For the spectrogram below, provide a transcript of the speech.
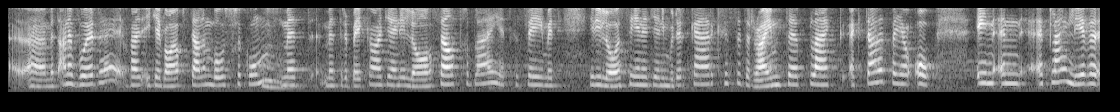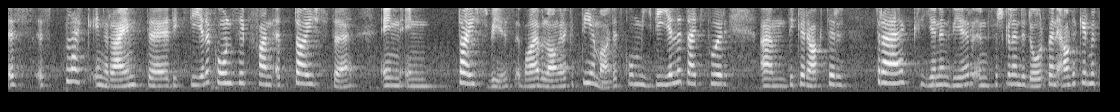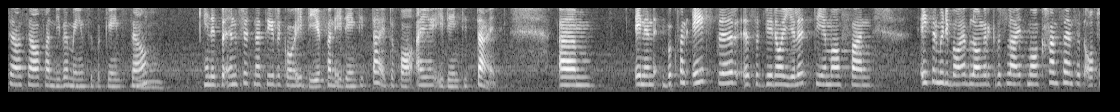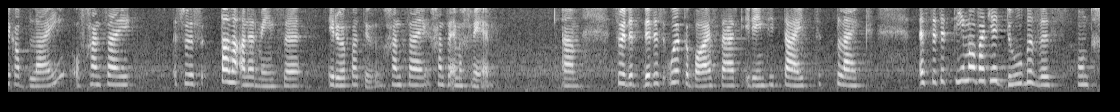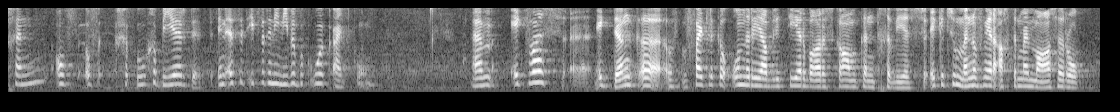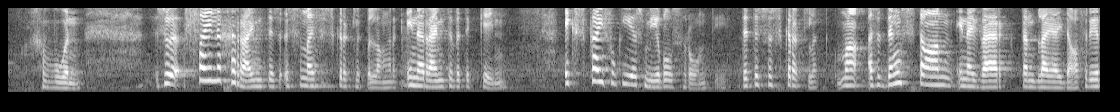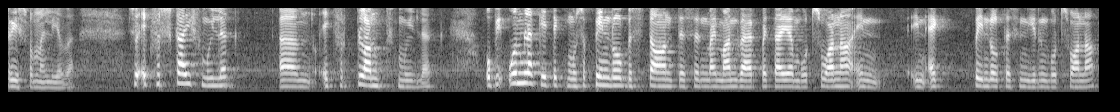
uh, met ander woorde, wat het jy baie op Stellenbosch gekom hmm. met met Rebecca het jy in die Laagveld gebly. Jy het gesê met hierdie laaste een het jy in die moederkerk gesit, ruimte, plek. Ek tel dit by jou op. En in 'n klein lewe is is plek en ruimte, die die hele konsep van 'n tuiste en en tuis wees 'n baie belangrike tema. Dit kom die hele tyd voor ehm um, die karakter trek heen en weer in verskillende dorpe en elke keer moet sy haarself aan nuwe mense bekendstel. Mm. En dit beïnvloed natuurlik haar idee van identiteit of haar eie identiteit. Ehm um, en in die boek van Esther is dit weer daai hele tema van Esther moet die baie belangrike besluit maak, gaan sy in Suid-Afrika bly of gaan sy soos talle ander mense Europa toe, gaan sy gaan sy emigreer. Ehm um, so dit dit is ook 'n baie sterk identiteit plek. Is dit 'n tema wat jy doelbewus ontgin of of ge, hoe gebeur dit? En is dit iets wat in die nuwe boek ook uitkom? Ehm um, ek was uh, ek dink 'n uh, feitelike onrehabiliteerbare skaamkind gewees. So ek het so min of meer agter my ma se rok gewoon. So veilige ruimtes is vir my verskriklik belangrik en 'n ruimte wat ek ken. Ek skuif ook eers meubels rond hier. Dit is verskriklik. Maar as 'n ding staan en hy werk, dan bly hy daar vir die res van my lewe. So ek verskuif moeilik. Ehm um, ek verplant moeilik. Op die oomblik het ek mos 'n pendel bestaan tussen my man werk by tye in Botswana en en ek pendel tussen hier in Botswana.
